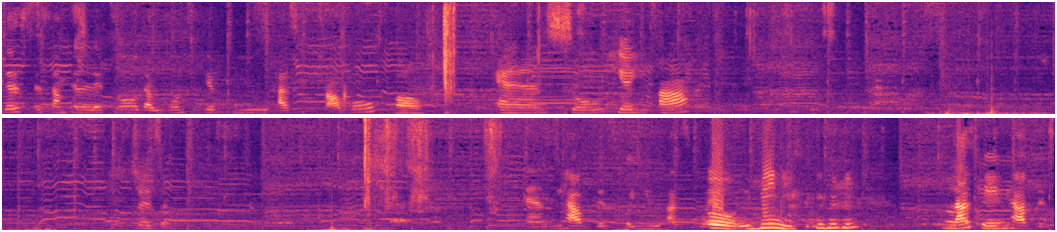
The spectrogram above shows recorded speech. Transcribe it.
this is something little that we want to give to you as you travel. Wow. And so here you are. Chosen. Have this for you as well. Oh, beanie. Last okay. we have this.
